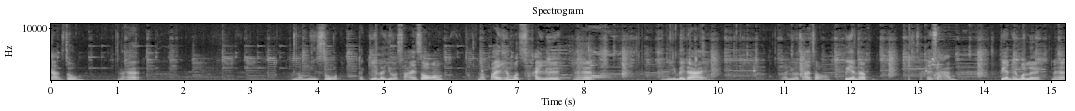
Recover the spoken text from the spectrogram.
การซูมนะฮะเรามีสูตรตะกี้เราอยู่สายสอง เราไปให้หมดสายเลยนะฮะ อันนี้ไม่ได้ เราอยู่สายสองเปลี่ยนครับ สายสามเปลี่ยนให้หมดเลยนะฮะ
